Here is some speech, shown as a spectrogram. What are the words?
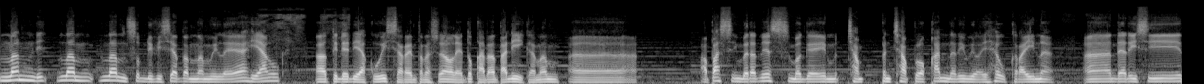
6, 6, 6 subdivisi atau 6 wilayah yang uh, tidak diakui secara internasional yaitu karena tadi karena uh, apa sih ibaratnya sebagai pencaplokan dari wilayah Ukraina. Uh, dari si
